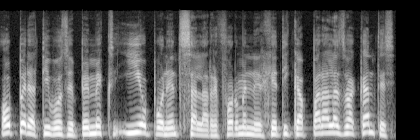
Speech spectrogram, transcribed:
operativos de Pemex y oponentes a la reforma energética para las vacantes.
